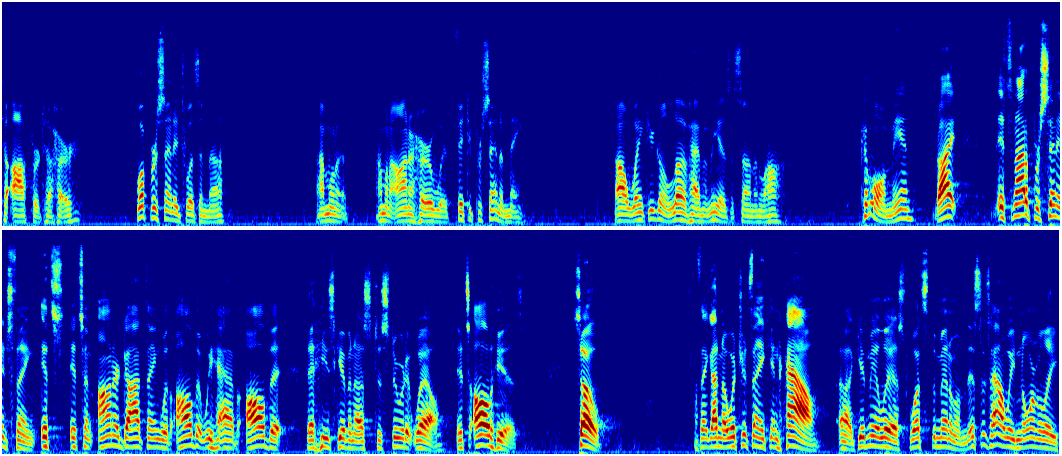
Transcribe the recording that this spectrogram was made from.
to offer to her? What percentage was enough? I'm going to I'm going to honor her with 50% of me. Oh, Wink, you're going to love having me as a son in law. Come on, man, right? It's not a percentage thing, it's, it's an honor God thing with all that we have, all that, that He's given us to steward it well. It's all His. So, I think I know what you're thinking. How? Uh, give me a list. What's the minimum? This is how we normally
